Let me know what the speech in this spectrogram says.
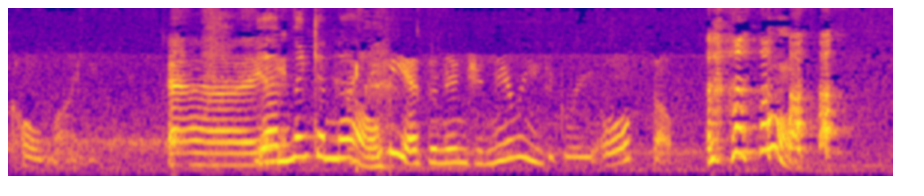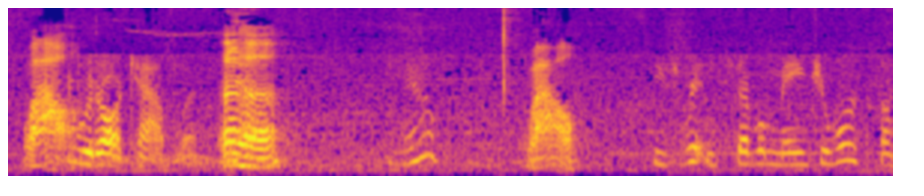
coal mining. Uh, Yeah, I'm thinking no. He has an engineering degree also. wow. Rudolph Kaplan. Uh-huh. Yeah. Wow. He's written several major works on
